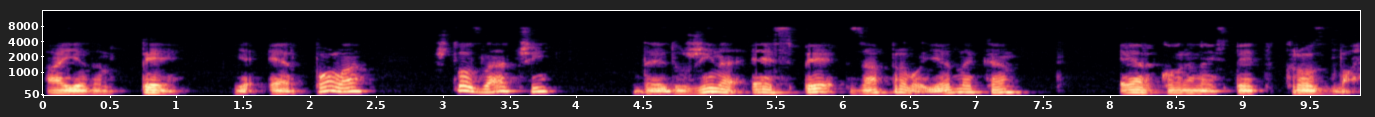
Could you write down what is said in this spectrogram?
a 1P je R pola, što znači da je dužina SP zapravo jednaka R korena iz 5 kroz 2.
